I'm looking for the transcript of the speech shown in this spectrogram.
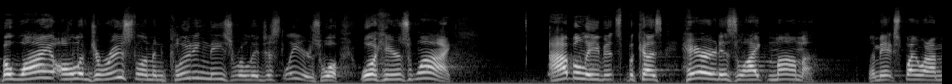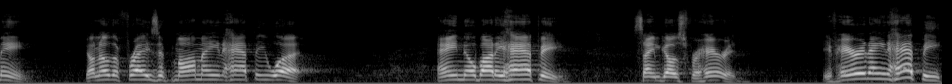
But why all of Jerusalem, including these religious leaders? Well, well, here's why. I believe it's because Herod is like mama. Let me explain what I mean. Y'all know the phrase, if mama ain't happy, what? Ain't nobody happy. Same goes for Herod. If Herod ain't happy,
